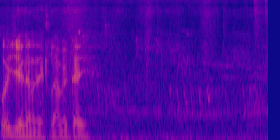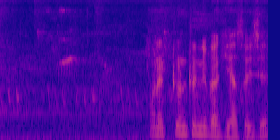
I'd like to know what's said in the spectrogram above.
ওই যেখানে দেখলাম, এটাই। অনেক টুনটুনি পাখি আছে, ওই যে।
